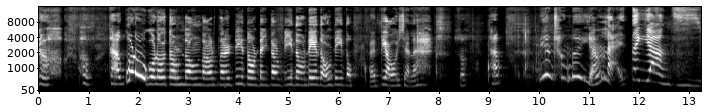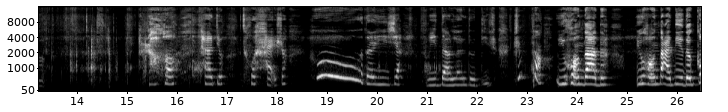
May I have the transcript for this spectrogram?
然后他咕噜咕噜咚咚咚咚滴咚滴咚滴咚滴咚滴咚，他掉下来，说他变成了原来的样子，然后他就从海上呼的一下。飞到了陆地上，真棒！玉皇大的玉皇大帝的钩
